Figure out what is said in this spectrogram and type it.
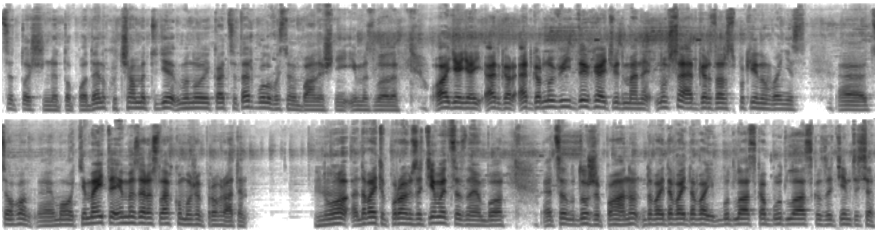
Це точно не топ-1. Хоча ми тоді минулій катці теж були восьмибаночні і ми злили. Ай-яй-яй, Едгар, Едгар, ну війди геть від мене. Ну все, Едгар зараз спокійно виніс е, цього е, мого тімейта, і ми зараз легко можемо програти. Ну, давайте пробуємо затімитися з нею, бо е, це дуже погано. Давай, давай, давай, будь ласка, будь ласка, затімтеся.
